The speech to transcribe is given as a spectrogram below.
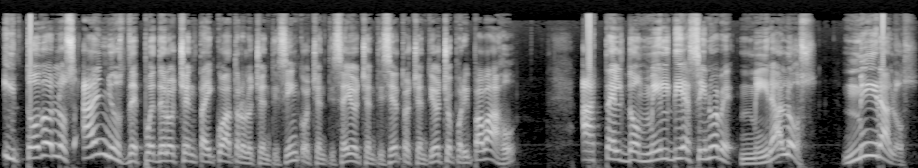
Y todos los años después del 84, el 85, 86, 87, 88, por ahí para abajo, hasta el 2019. Míralos, míralos.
